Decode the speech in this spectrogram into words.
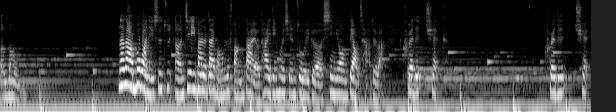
a loan。那当然，不管你是最嗯借一般的贷款或是房贷哦，他一定会先做一个信用调查，对吧？credit check。Credit check，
